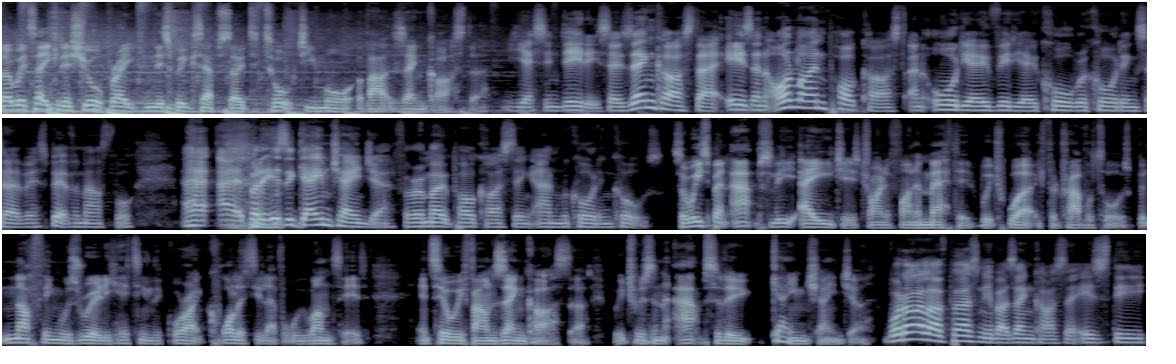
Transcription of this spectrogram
So we're taking a short break from this week's episode to talk to you more about Zencastr. Yes, indeedy. So Zencastr is an online podcast and audio video call recording service. Bit of a mouthful, uh, uh, but it is a game changer for remote podcasting and recording calls. So we spent absolutely ages trying to find a method which worked for travel talks, but nothing was really hitting the right quality level we wanted until we found Zencastr, which was an absolute game changer. What I love personally about Zencastr is the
